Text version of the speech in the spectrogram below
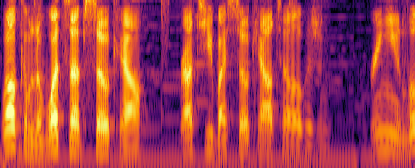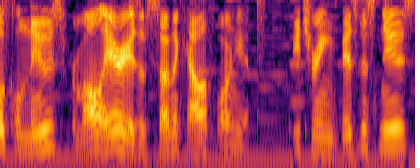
Welcome to What's Up SoCal, brought to you by SoCal Television, bringing you local news from all areas of Southern California, featuring business news,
